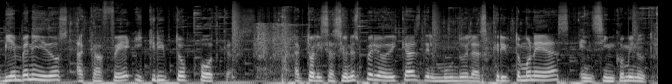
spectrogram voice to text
Bienvenidos a Café y Cripto Podcast. Actualizaciones periódicas del mundo de las criptomonedas en 5 minutos.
